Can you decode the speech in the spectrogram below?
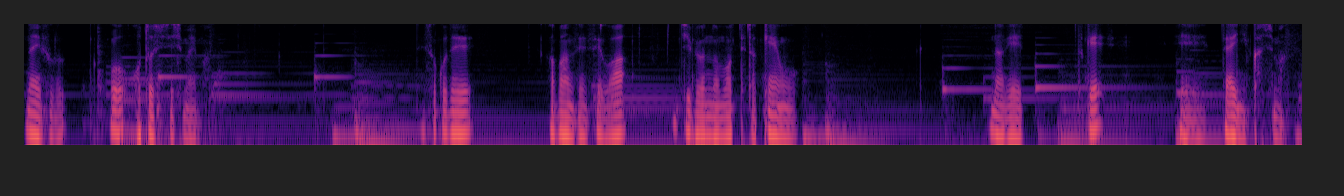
ナイフを落としてしまいます。でそこでアバン先生は自分の持ってた剣を投げつけ、えー台に貸します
